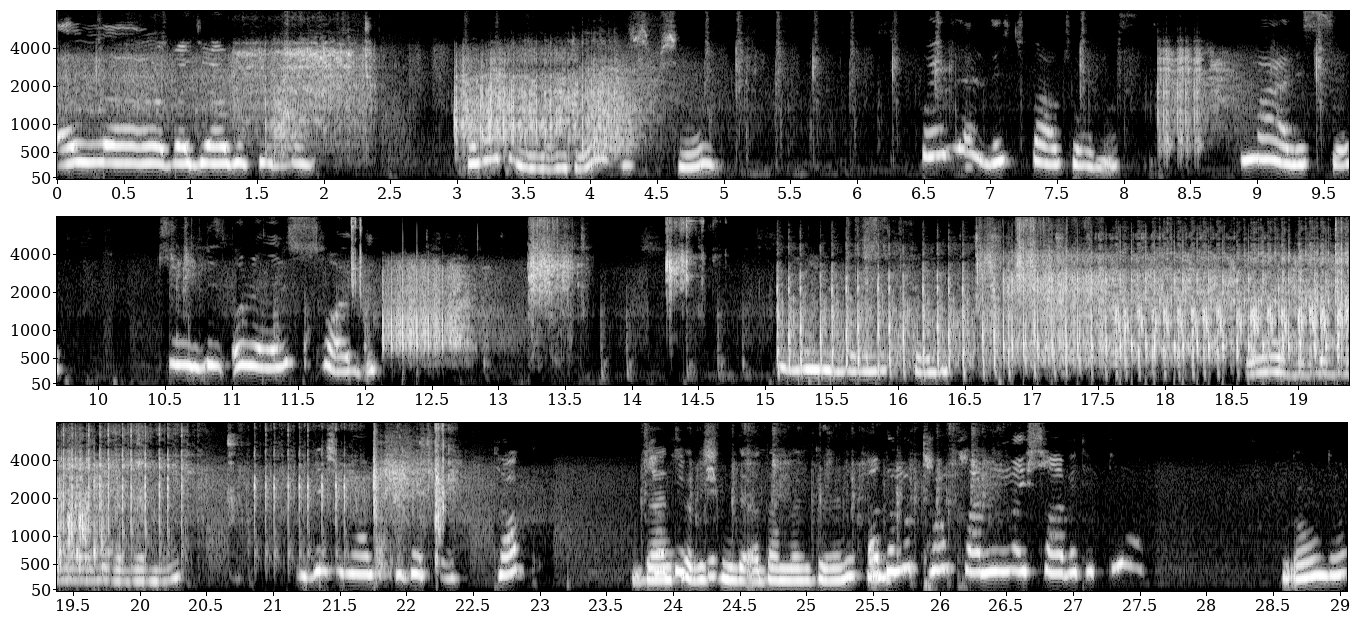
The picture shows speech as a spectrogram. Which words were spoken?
Allah bacağımı kırdım. Tamam tamam diyor. Hiçbir şey yok. Bu evlerde hiç balta olmaz. Maalesef. Çünkü biz oraları soyduk. Bu yüzden soyduk. Oo burada bayağı bir. Bir de şimdi artık köpek var. Tak. Ben Çok tabii etti. şimdi adamları kadar. Adamın tam karnına isabet etti ya. Ne oldu?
